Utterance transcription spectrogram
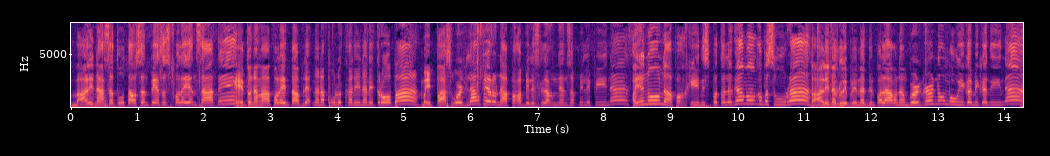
Bali, nasa 2,000 pesos pala yan sa atin. Heto na nga pala yung tablet na napulot kanina ni Tropa. May password lang pero napakabilis lang niyan sa Pilipinas. Ayan o, napakakinis pa talaga mga kabasura. Bali, naglibre na din pala ako ng burger nung umuwi kami kanina.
